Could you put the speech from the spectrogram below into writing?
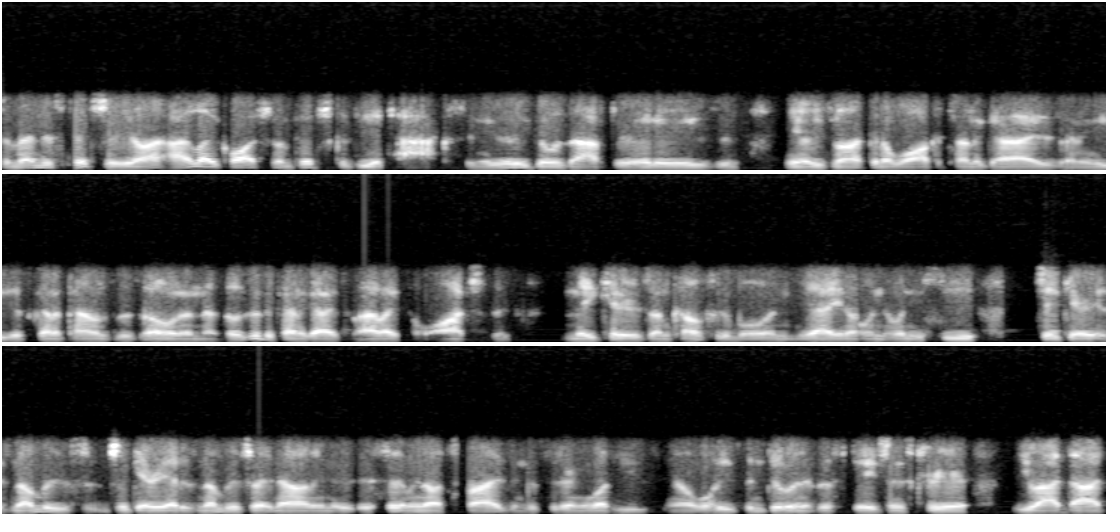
tremendous pitcher. You know, I, I like watching him pitch because he attacks and he really goes after hitters, and you know he's not going to walk a ton of guys. I mean, he just kind of pounds the zone, and that, those are the kind of guys that I like to watch that make hitters uncomfortable. And yeah, you know, when when you see Jake Arrieta's numbers, Jake Arrieta's numbers right now, I mean, they're, they're certainly not surprising considering what he's you know what he's been doing at this stage in his career. You add that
